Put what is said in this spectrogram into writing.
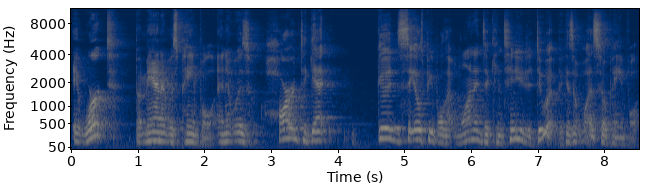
It worked, but man, it was painful, and it was hard to get good salespeople that wanted to continue to do it because it was so painful.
